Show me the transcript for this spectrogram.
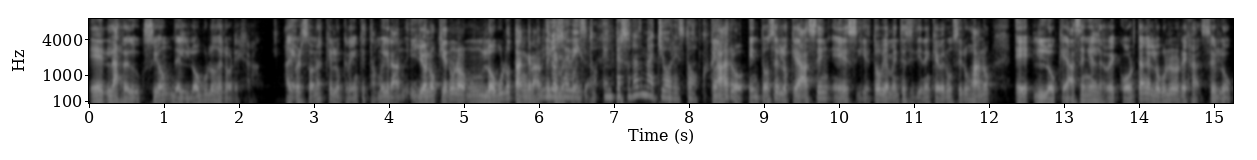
eh, la reducción del lóbulo de la oreja. Hay eh, personas que lo creen que está muy grande y yo no quiero un lóbulo tan grande. Y los he visto en personas mayores, Doc. Claro, entonces lo que hacen es, y esto obviamente si tienen que ver un cirujano, eh, lo que hacen es recortan el lóbulo de la oreja, se lo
